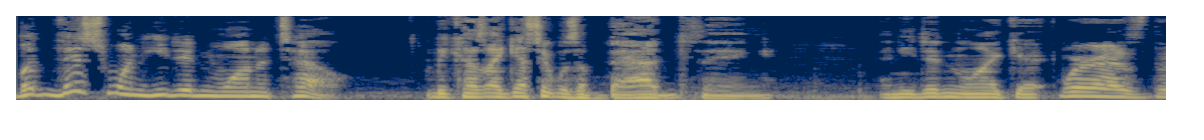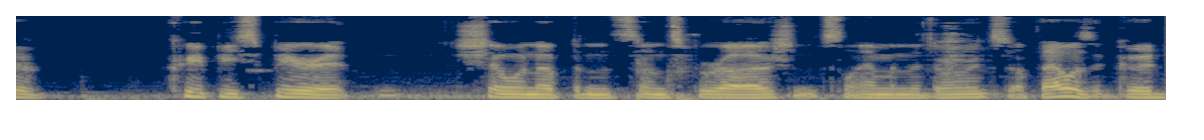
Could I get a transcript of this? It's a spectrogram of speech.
But this one he didn't want to tell because I guess it was a bad thing and he didn't like it. Whereas the creepy spirit showing up in the son's garage and slamming the door and stuff, that was a good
